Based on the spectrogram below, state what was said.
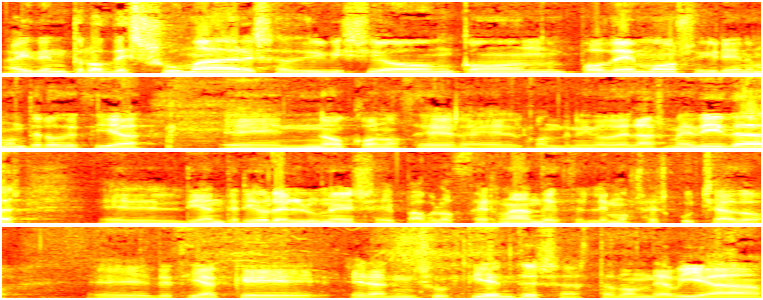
hay dentro de sumar esa división con Podemos? Irene Montero decía eh, no conocer el contenido de las medidas. El día anterior, el lunes, eh, Pablo Fernández, le hemos escuchado, eh, decía que eran insuficientes hasta donde había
